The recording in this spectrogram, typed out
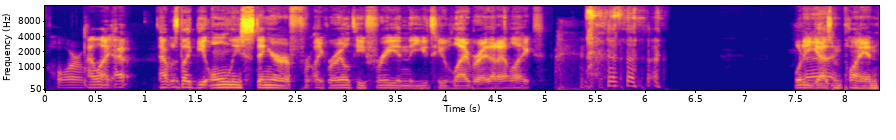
Horrible. I like. I, that was like the only stinger for, like royalty free in the YouTube library that I liked. What have you guys Uh, been playing,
